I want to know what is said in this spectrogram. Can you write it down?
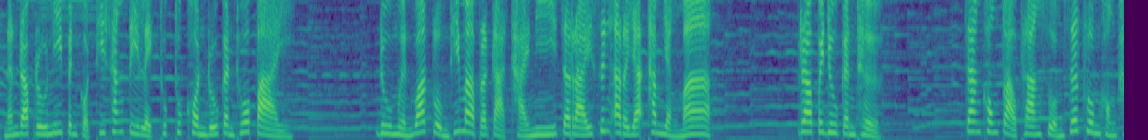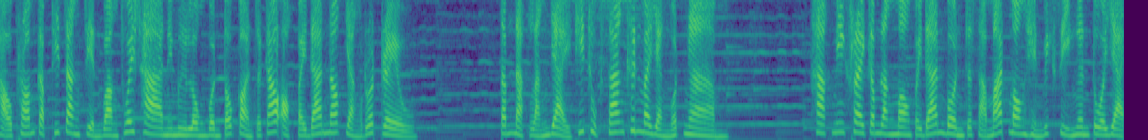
ตนั้นรับรู้นี่เป็นกฎที่ช่างตีเหล็กทุกๆ คนรู้กันทั่วไป ดูเหมือนว่ากลุ่มที่มาประกาศขายนี้จะไร้ซึ่งอารยธรรมอย่างมาก เราไปดูกันเถอะ จางคงกล่าวพลางสวมเสื้อคลุมของเขาพร้อมกับที่จางเจียนวางถ้วยชาในมือลงบนโต๊ะก่อนจะก้าวออกไปด้านนอกอย่างรวดเร็ว ตำหนักหลังใหญ่ที่ถูกสร้างขึ้นมาอย่างงดงาม หากมีใครกำลังมองไปด้านบนจะสามารถมองเห็นวิกสีเงินตัวใหญ่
